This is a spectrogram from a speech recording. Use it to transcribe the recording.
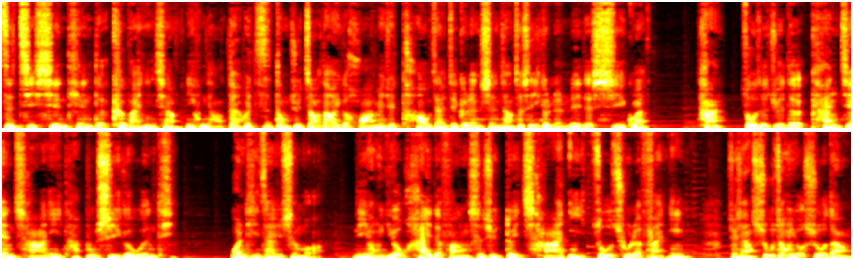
自己先天的刻板印象。你脑袋会自动去找到一个画面去套在这个人身上，这是一个人类的习惯。他作者觉得看见差异，它不是一个问题，问题在于什么？你用有害的方式去对差异做出了反应，就像书中有说到，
